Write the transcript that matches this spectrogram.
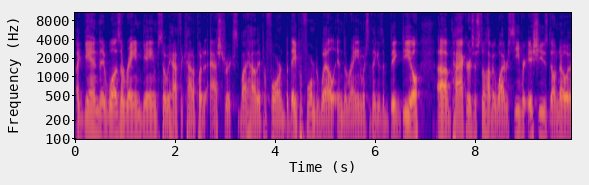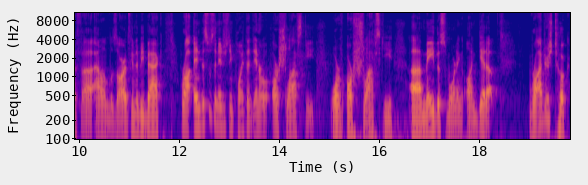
Again, it was a rain game, so we have to kind of put an asterisk by how they performed. But they performed well in the rain, which I think is a big deal. Uh, Packers are still having wide receiver issues. Don't know if uh, Allen Lazard's going to be back. And this was an interesting point that Dan Orlovsky or Orlovsky uh, made this morning on Get Up. Rodgers took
